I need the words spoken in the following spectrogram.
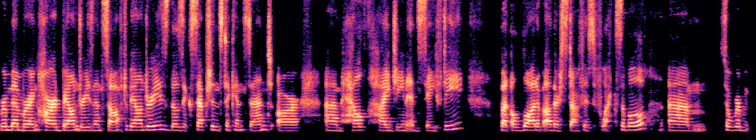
remembering hard boundaries and soft boundaries. Those exceptions to consent are um, health, hygiene, and safety, but a lot of other stuff is flexible. Um, so re-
